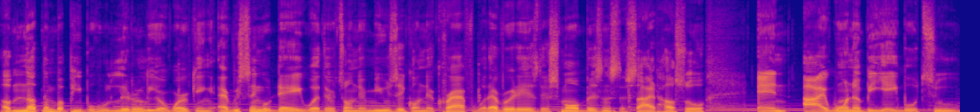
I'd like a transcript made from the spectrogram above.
of nothing but people who literally are working every single day, whether it's on their music, on their craft, whatever it is, their small business, their side hustle and I want to be able to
